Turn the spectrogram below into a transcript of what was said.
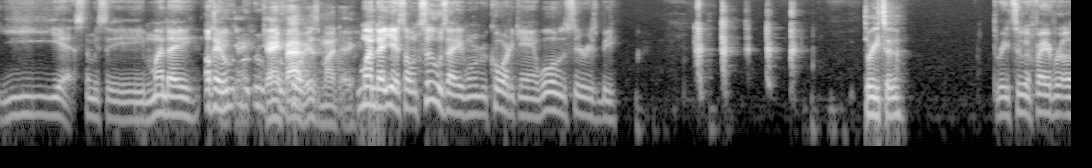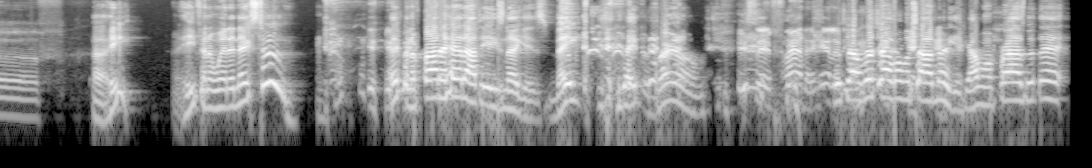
Yes, let me see. Monday. Okay, Game, we- game we- five is Monday. Monday. Yes, on Tuesday when we record again. What will the series be? Three two. Three two in favor of. Uh, he he finna win the next two. They finna fry the head out these nuggets. Bake, they can burn them. He said, "Fly the hell What y'all, what y'all want with y'all nuggets? Y'all want fries with that?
